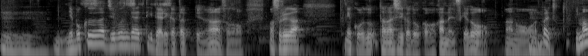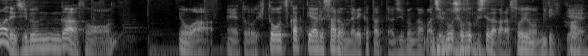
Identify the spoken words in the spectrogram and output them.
うんうん。で、僕が自分でやってきたやり方っていうのは、その、まあ、それが、ね、こう、ど正しいかどうかわかんないんですけど、あの、うん。やっぱりちょっと今まで自分が、その、要は、えっ、と、人を使ってやるサロンのやり方っていうのは自分が、まあ、自分を所属してたからそういうのを見てきて、はい。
